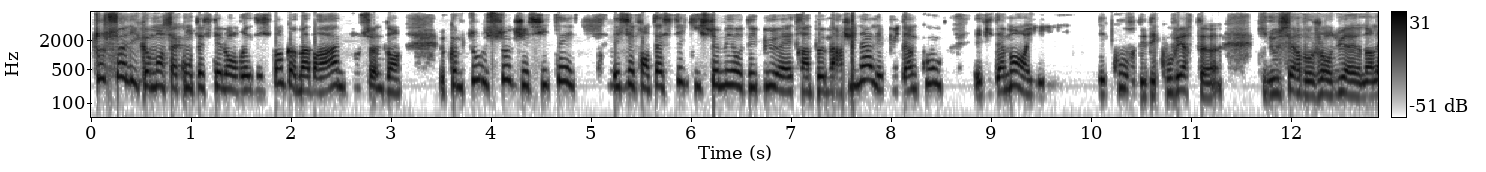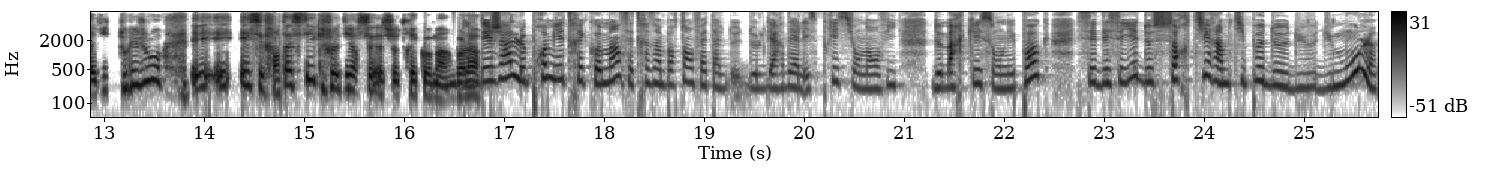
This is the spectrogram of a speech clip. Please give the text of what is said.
tout seul, il commence à contester l'ordre existant, comme Abraham, tout seul, dans, comme tous ceux que j'ai cités. Et c'est fantastique. Il se met au début à être un peu marginal, et puis d'un coup, évidemment, il, découvre des découvertes euh, qui nous servent aujourd'hui euh, dans la vie de tous les jours. Et, et, et c'est fantastique, je veux dire, ce, ce trait commun. Voilà. Donc déjà, le premier trait commun, c'est très important en fait de, de le garder à l'esprit si on a envie de marquer son époque, c'est d'essayer de sortir un petit peu de, du, du moule,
